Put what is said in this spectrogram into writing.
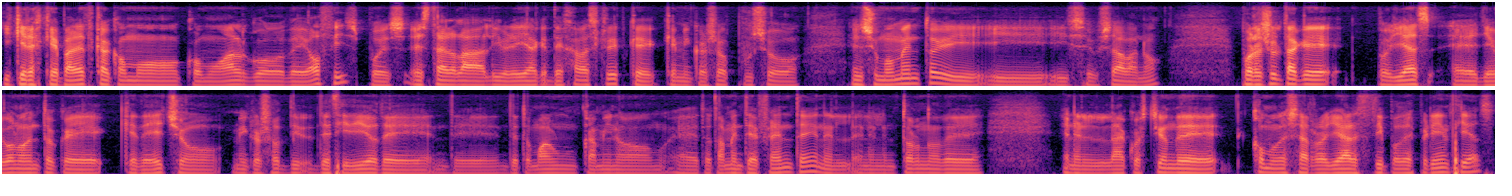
y quieres que parezca como, como algo de Office, pues esta era la librería de JavaScript que, Microsoft puso en su momento y, y- y se usaba, ¿no? Pues resulta que pues ya eh, llegó el momento que, de hecho Microsoft di- decidió de, tomar un camino eh, totalmente diferente en el, en el entorno de, en la cuestión de cómo desarrollar este tipo de experiencias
